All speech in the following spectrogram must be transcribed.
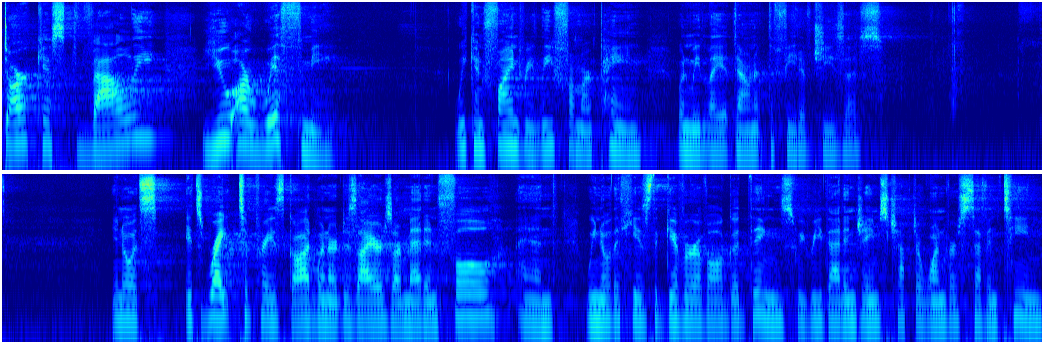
darkest valley, you are with me. We can find relief from our pain when we lay it down at the feet of Jesus. You know, it's, it's right to praise God when our desires are met in full, and we know that He is the giver of all good things. We read that in James chapter 1, verse 17.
